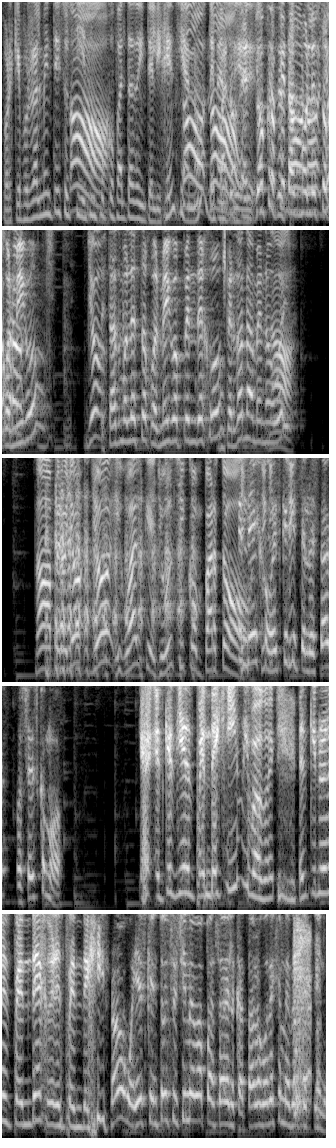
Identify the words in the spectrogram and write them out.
Porque pues realmente eso sí No. es un poco falta de inteligencia, ¿no? No, De no, parte de- yo Entonces, creo que ¿estás no, no, molesto conmigo? Yo. ¿Estás molesto conmigo, pendejo? Perdóname, ¿no, güey? No. Pero yo, yo, igual que Jules, sí comparto. Pendejo, sí- es que sí- si te lo estás, pues es como, Es que si eres pendejísimo, güey. Es que no eres pendejo, eres pendejísimo. no, güey, es que entonces sí me va a pasar el catálogo, déjeme ver qué tiene.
